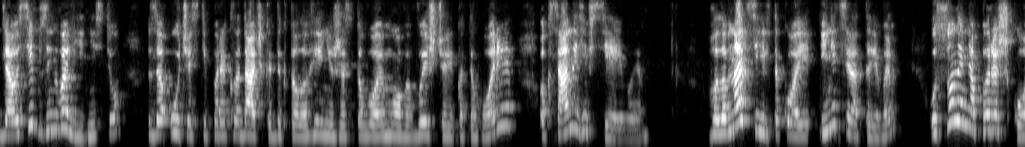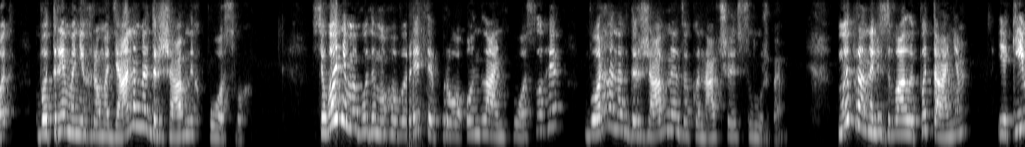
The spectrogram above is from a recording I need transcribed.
для осіб з інвалідністю за участі перекладачки диктологині жестової мови вищої категорії Оксани Євсєєвої. Головна ціль такої ініціативи усунення перешкод в отриманні громадянами державних послуг. Сьогодні ми будемо говорити про онлайн-послуги в органах Державної виконавчої служби. Ми проаналізували питання, які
